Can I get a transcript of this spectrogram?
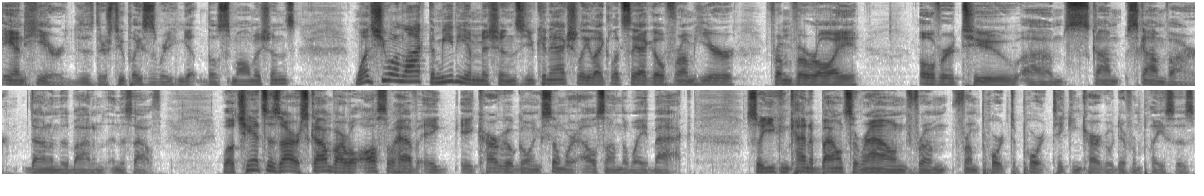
and here. There's two places where you can get those small missions. Once you unlock the medium missions, you can actually, like, let's say I go from here, from Veroy, over to um, Skam- Skamvar down in the bottom in the south. Well, chances are Skamvar will also have a, a cargo going somewhere else on the way back. So you can kind of bounce around from, from port to port, taking cargo different places.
